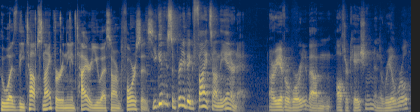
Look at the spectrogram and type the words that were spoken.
who was the top sniper in the entire US Armed Forces. You get into some pretty big fights on the internet. Are you ever worried about an altercation in the real world?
